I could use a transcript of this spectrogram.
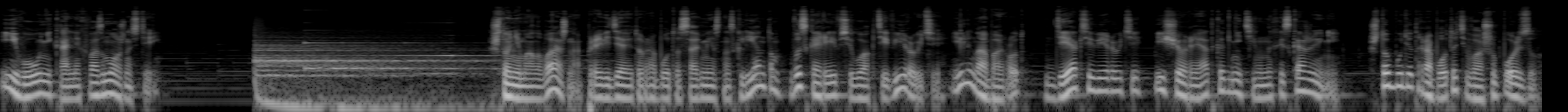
и его уникальных возможностей. Что немаловажно, проведя эту работу совместно с клиентом, вы скорее всего активируете или наоборот деактивируете еще ряд когнитивных искажений, что будет работать в вашу пользу.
